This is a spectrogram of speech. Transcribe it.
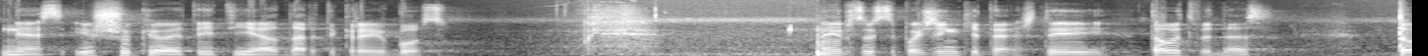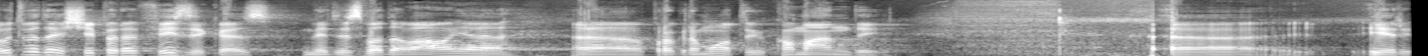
nes iššūkių ateityje dar tikrai bus. Na ir susipažinkite, štai tautvidas Tautvidas šiaip yra fizikas, bet jis vadovauja programuotojų komandai. Ir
